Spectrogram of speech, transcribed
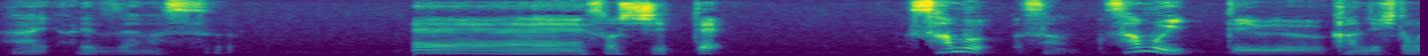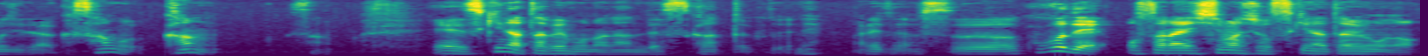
はいありがとうございます。えー、そしてサムさん。寒いっていう漢字一文字ではサムカンさん、えー、好きな食べ物は何ですか？ということでね。ありがとうございます。ここでおさらいしましょう。好きな食べ物。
